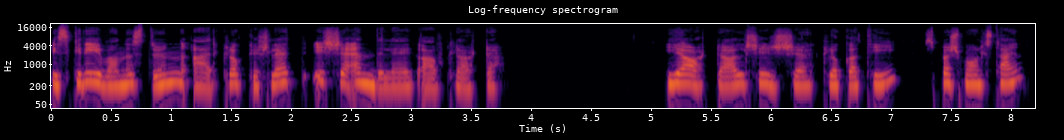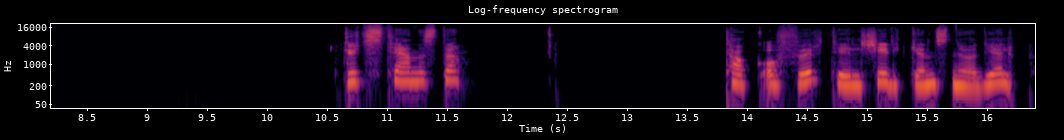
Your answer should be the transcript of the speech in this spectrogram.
i skrivende stund er klokkeslett ikke endelig avklarte. Hjartdal kyrkje klokka ti? spørsmålstegn. Gudstjeneste. Takkoffer til Kirkens Nødhjelp.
